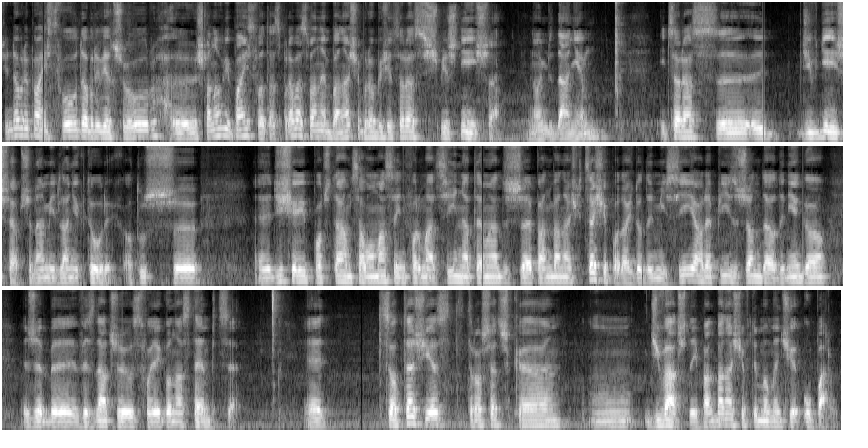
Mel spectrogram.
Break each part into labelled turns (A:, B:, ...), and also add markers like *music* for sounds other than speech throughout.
A: Dzień dobry Państwu, dobry wieczór. Y, Szanowni Państwo, ta sprawa z panem Banasiem robi się coraz śmieszniejsza, moim zdaniem, i coraz y, dziwniejsza, przynajmniej dla niektórych. Otóż y, y, dzisiaj poczytałem całą masę informacji na temat, że pan Banaś chce się podać do dymisji, ale PiS żąda od niego, żeby wyznaczył swojego następcę. Y, co też jest troszeczkę mm, dziwaczne i pan Bana się w tym momencie uparł.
